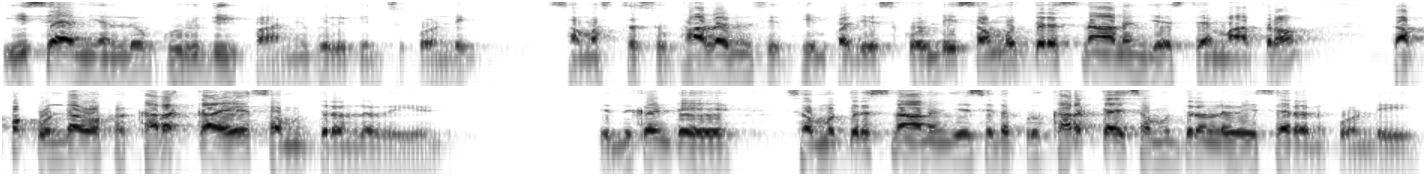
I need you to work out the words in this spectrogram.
ఈశాన్యంలో గురుదీపాన్ని వెలిగించుకోండి. సమస్త శుభాలను సిద్ధింపజేసుకోండి. సముద్ర స్నానం చేస్తే మాత్రం తప్పకుండా ఒక కరక్కాయ సముద్రంలో వేయండి. ఎందుకంటే సముద్ర స్నానం చేసేటప్పుడు కరక్కాయ సముద్రంలో వేశారనుకోండి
